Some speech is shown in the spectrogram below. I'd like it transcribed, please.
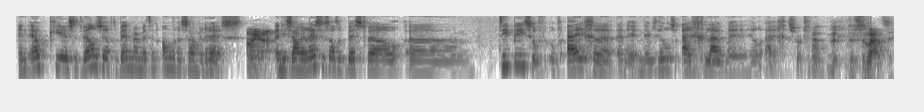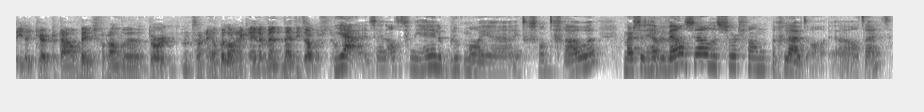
En elke keer is het wel dezelfde band, maar met een andere zangeres. Oh ja. En die zangeres is altijd best wel ehm, typisch of, of eigen. En neemt heel zijn eigen geluid mee en een heel eigen soort van. De- de- dus ze laten zich iedere keer totaal een beetje veranderen door een- zo'n heel belangrijk element net iets anders te doen. Ja, het zijn altijd van die hele bloedmooie, interessante vrouwen. Maar ze Ja. hebben wel hetzelfde soort van geluid al- eh, altijd.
